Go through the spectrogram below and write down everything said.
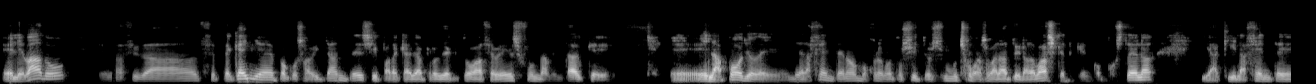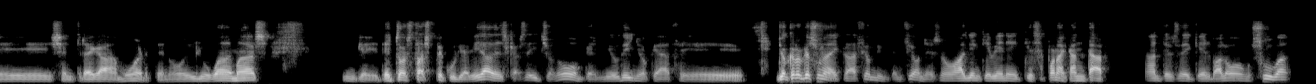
elevado, en una ciudad pequeña, de pocos habitantes, y para que haya proyecto ACB es fundamental que, eh, el apoyo de, de, la gente, ¿no? A lo mejor en otros sitios es mucho más barato ir al básquet que en Compostela y aquí la gente se entrega a muerte, ¿no? Y luego además de, todas estas peculiaridades que has dicho, ¿no? Que el miudiño que hace... Yo creo que es una declaración de intenciones, ¿no? Alguien que viene, que se pone a cantar antes de que el balón suba,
